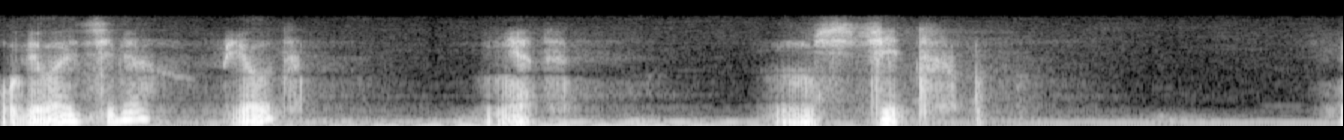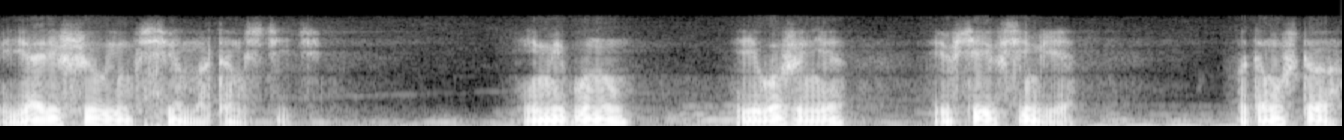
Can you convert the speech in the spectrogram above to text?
Убивает себя? Пьет? Нет. Мстит. Я решил им всем отомстить. И Мигуну, и его жене, и всей их семье. Потому что,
